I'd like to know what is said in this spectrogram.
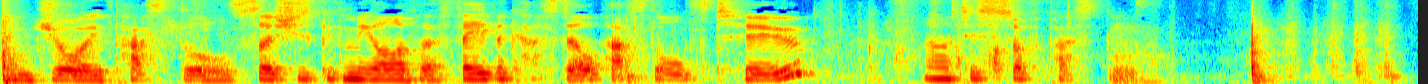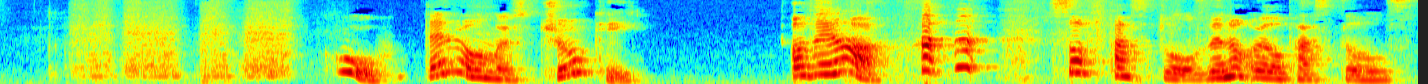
enjoy pastels. So she's given me all of her Faber-Castell pastels too. Artist soft pastels. Oh, they're almost chalky. Oh, they are. soft pastels, they're not oil pastels.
